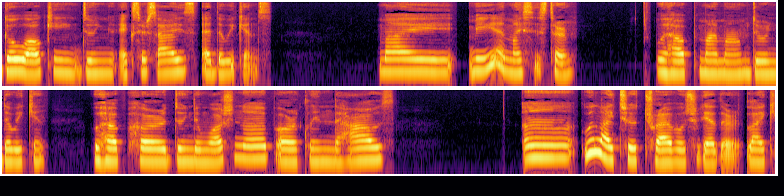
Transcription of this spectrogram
go walking, doing exercise at the weekends my me and my sister we help my mom during the weekend. We help her doing the washing up or cleaning the house. Uh, we like to travel together like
